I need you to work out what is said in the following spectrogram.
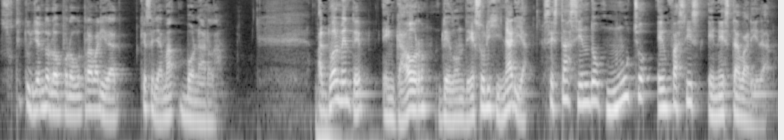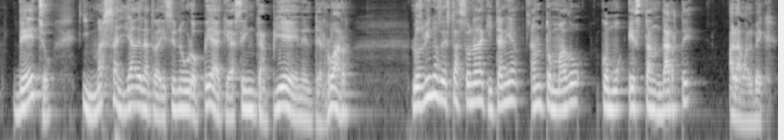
sustituyéndolo por otra variedad que se llama Bonarda. Actualmente, en Cahors, de donde es originaria, se está haciendo mucho énfasis en esta variedad. De hecho, y más allá de la tradición europea que hace hincapié en el terroir, los vinos de esta zona de Aquitania han tomado como estandarte a la Malbec,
